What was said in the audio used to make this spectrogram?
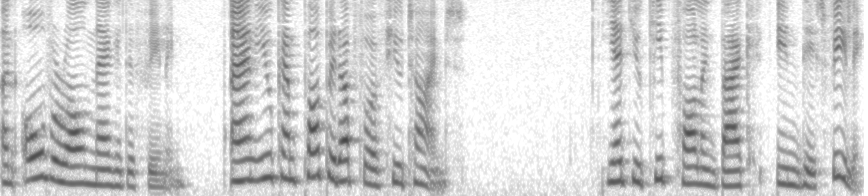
an overall negative feeling. And you can pop it up for a few times. Yet you keep falling back in this feeling.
